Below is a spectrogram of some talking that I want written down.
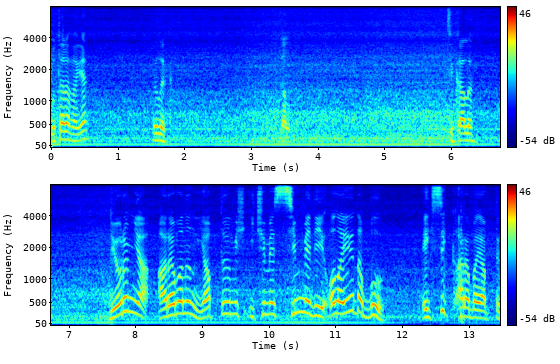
Bu tarafa gel. Ilık. Bakalım. Tıkalı. Diyorum ya arabanın yaptığım iş içime sinmediği olayı da bu. Eksik araba yaptık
